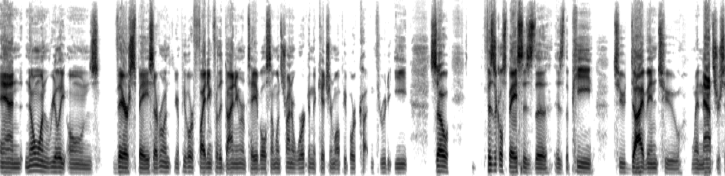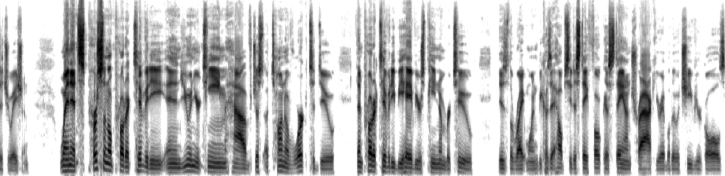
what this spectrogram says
and no one really owns their space. Everyone, you know, people are fighting for the dining room table. Someone's trying to work in the kitchen while people are cutting through to eat. So physical space is the is the P to dive into when that's your situation. When it's personal productivity and you and your team have just a ton of work to do, then productivity behaviors P number 2 is the right one because it helps you to stay focused, stay on track. You're able to achieve your goals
